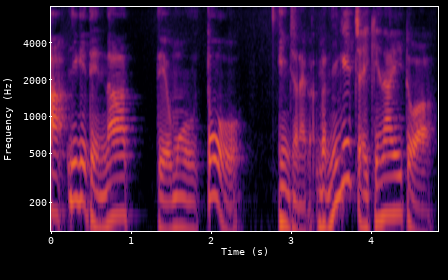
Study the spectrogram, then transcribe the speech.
あ、逃げてんなって思うといいんじゃないか。まあ、逃げちゃいけないとは、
